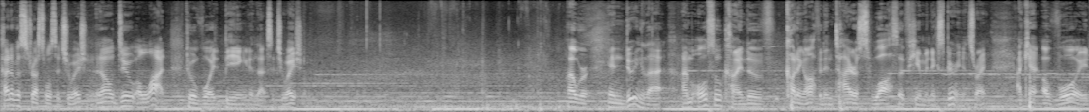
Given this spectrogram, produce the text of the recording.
kind of a stressful situation. And I'll do a lot to avoid being in that situation. However, in doing that, I'm also kind of cutting off an entire swath of human experience, right? I can't avoid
